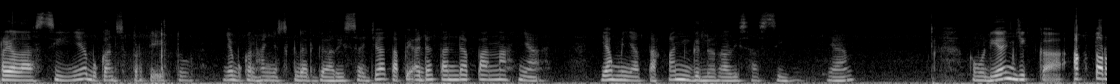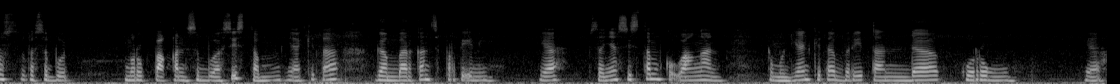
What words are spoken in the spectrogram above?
relasinya bukan seperti itu ya bukan hanya sekedar garis saja tapi ada tanda panahnya yang menyatakan generalisasi ya kemudian jika aktor tersebut merupakan sebuah sistem ya kita gambarkan seperti ini ya misalnya sistem keuangan kemudian kita beri tanda kurung ya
